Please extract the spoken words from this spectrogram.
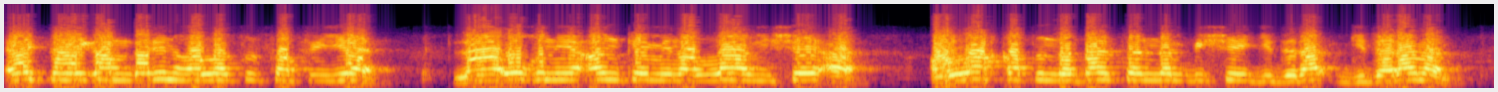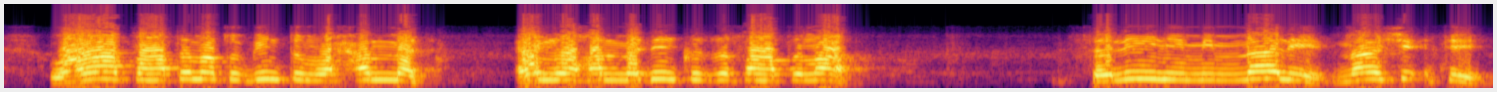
Ey peygamberin halası Safiye. La ugni anke minallahi şey'a. Allah katında ben senden bir şey gidere, gideremem. Ve ya Fatıma bintu Muhammed. Ey Muhammed'in kızı Fatıma. Selini min mali ma şi'ti.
